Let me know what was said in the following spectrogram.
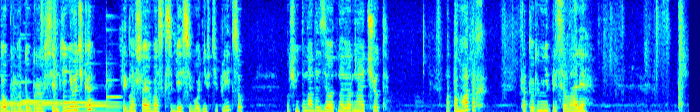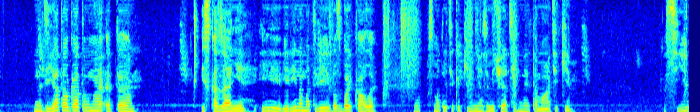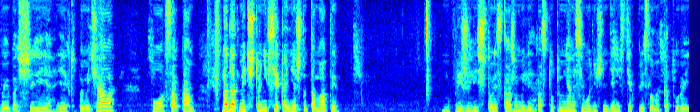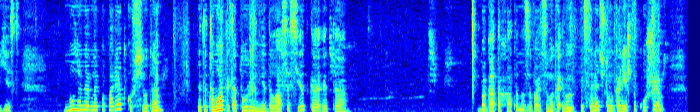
Доброго-доброго всем денечка. Приглашаю вас к себе сегодня в теплицу. В общем-то, надо сделать, наверное, отчет о томатах, которые мне присылали Надия Талгатовна. Это из Казани. И Ирина Матвеева с Байкала. Вот, посмотрите, какие у меня замечательные томатики. Красивые, большие. Я их тут помечала по сортам. Надо отметить, что не все, конечно, томаты ну, прижились, что ли, скажем, или растут у меня на сегодняшний день из тех присланных, которые есть. Ну, наверное, по порядку все, да? Это томаты, которые мне дала соседка. Это Богата хата называется. Мы, вы представляете, что мы, конечно, кушаем.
